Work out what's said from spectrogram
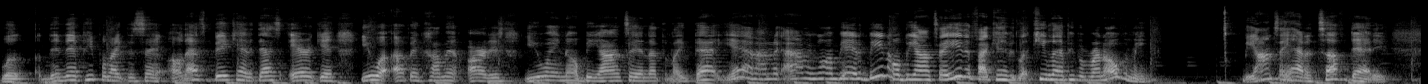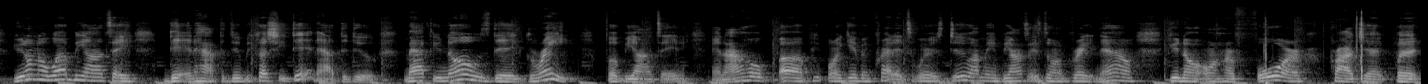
will, and then people like to say, "Oh, that's big headed, that's arrogant. You are up and coming artist. You ain't no Beyonce or nothing like that." Yeah, and I'm, I'm gonna be able to be no Beyonce either if I can't keep letting people run over me. Beyonce had a tough daddy. You don't know what Beyonce didn't have to do because she didn't have to do. Matthew Knowles did great for Beyonce, and I hope uh, people are giving credit to where it's due. I mean, Beyonce is doing great now, you know, on her four project, but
